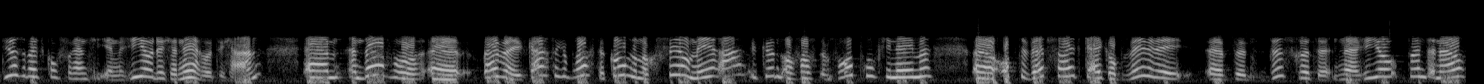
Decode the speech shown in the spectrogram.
duurzaamheidsconferentie in Rio de Janeiro te gaan. Um, en daarvoor hebben wij u kaarten gebracht. Er komen er nog veel meer aan. U kunt alvast een voorproefje nemen op de website. Kijk op www.dusruttenaarrio.nl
